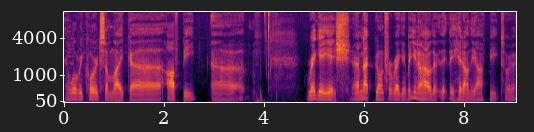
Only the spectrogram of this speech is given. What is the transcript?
And we'll record some like uh, offbeat uh, reggae-ish. I'm not going for reggae, but you know how they, they hit on the offbeat sort of.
